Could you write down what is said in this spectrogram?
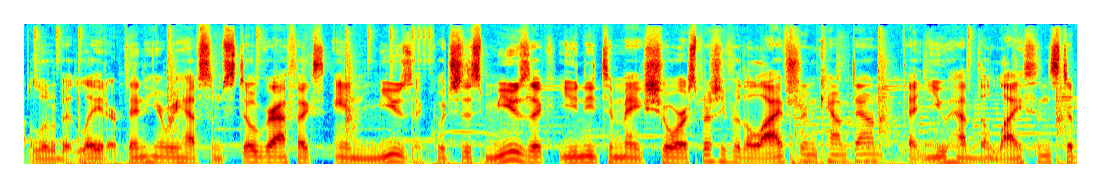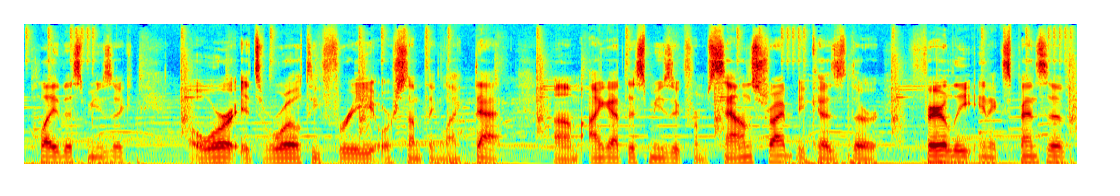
a little bit later. Then here we have some still graphics and music, which this music, you need to make sure, especially for the live stream countdown, that you have the license to play this music or it's royalty free or something like that. Um, I got this music from Soundstripe because they're fairly inexpensive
